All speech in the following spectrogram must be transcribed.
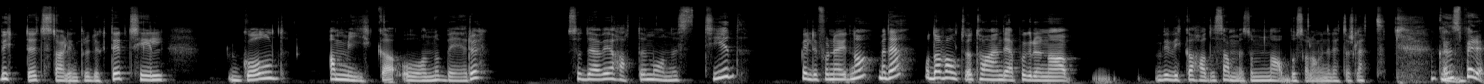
byttet stylingprodukter til Gold, Amica og Noberu. Så det har vi hatt en måneds tid. Veldig fornøyd nå med det. Og da valgte vi å ta inn det av vi vil ikke ha det samme som nabosalongen, rett og slett. Kan jeg spørre,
